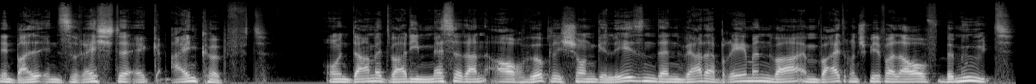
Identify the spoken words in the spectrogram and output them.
den Ball ins rechte Eck einköpft. Und damit war die Messe dann auch wirklich schon gelesen, denn Werder Bremen war im weiteren Spielverlauf bemüht.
